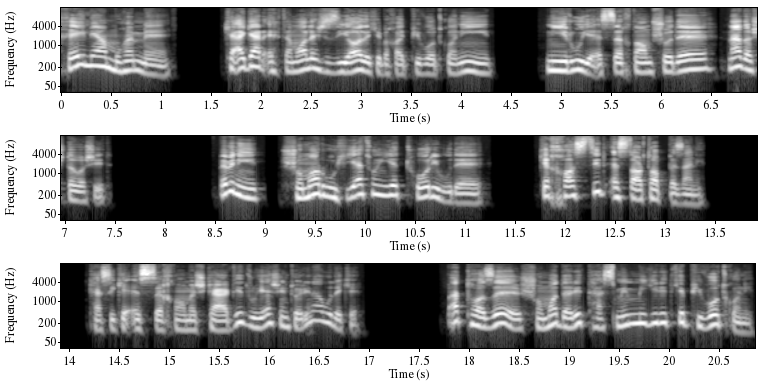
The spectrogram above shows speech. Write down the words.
خیلی هم مهمه که اگر احتمالش زیاده که بخواید پیوت کنید نیروی استخدام شده نداشته باشید. ببینید شما روحیتون یه طوری بوده که خواستید استارتاپ بزنید. کسی که استخدامش کردید رویش اینطوری نبوده که. بعد تازه شما دارید تصمیم می‌گیرید که پیوت کنید.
